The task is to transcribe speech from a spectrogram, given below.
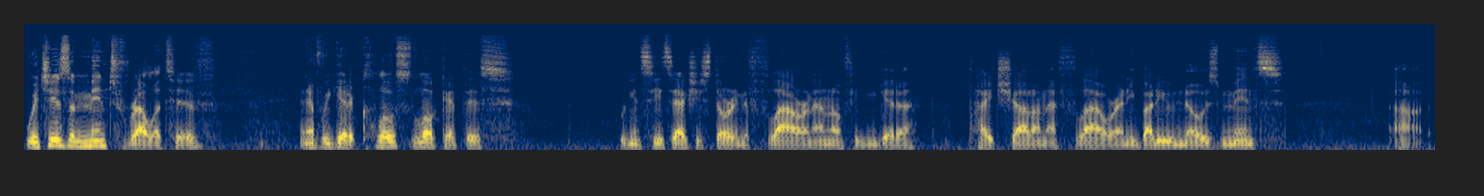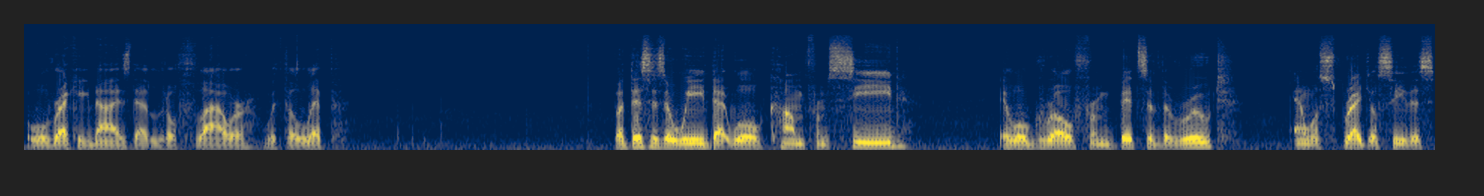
which is a mint relative. And if we get a close look at this we can see it's actually starting to flower, and I don't know if you can get a tight shot on that flower. Anybody who knows mints uh, will recognize that little flower with the lip. But this is a weed that will come from seed. It will grow from bits of the root and will spread. You'll see this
